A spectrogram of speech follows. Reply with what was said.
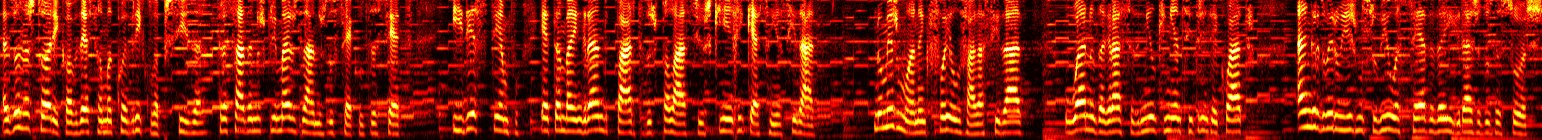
A zona histórica obedece a uma quadrícula precisa, traçada nos primeiros anos do século XVII, e desse tempo é também grande parte dos palácios que enriquecem a cidade. No mesmo ano em que foi elevada a cidade, o ano da graça de 1534, Angra do Heroísmo subiu a sede da Igreja dos Açores.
